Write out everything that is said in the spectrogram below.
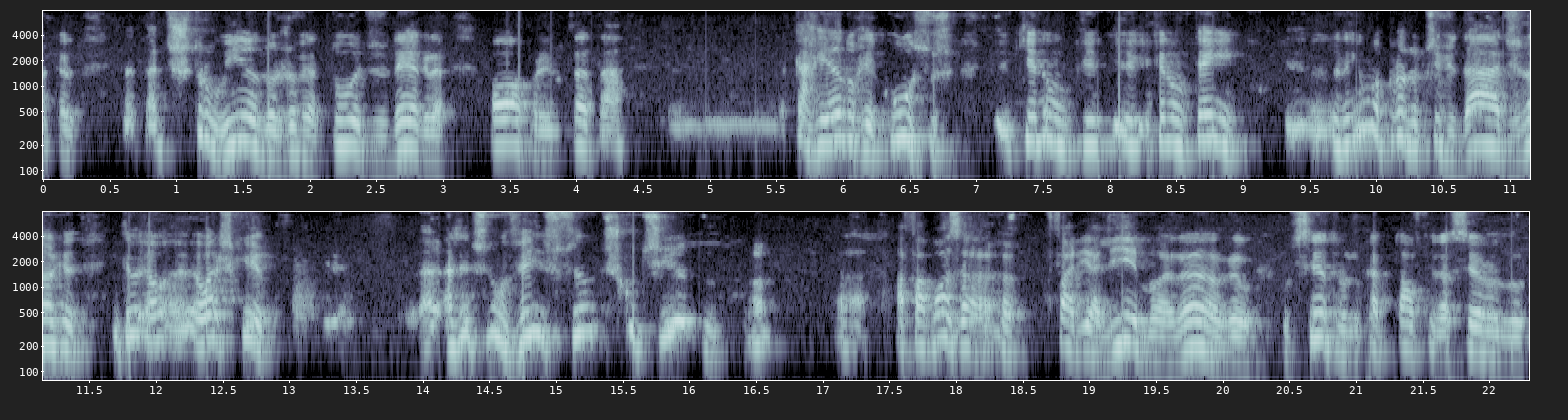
está tá destruindo a juventude negra, pobre, está tá carreando recursos que não, que, que não têm nenhuma produtividade. Né? Então, eu, eu acho que a, gente não vê isso sendo discutido. Né? A, a, famosa Faria Lima, né? o, o, centro do capital financeiro do,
